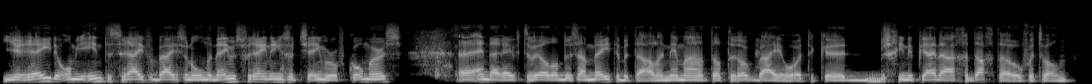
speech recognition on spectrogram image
je reden om je in te schrijven bij zo'n ondernemersvereniging, zo'n Chamber of Commerce. Uh, en daar eventueel dan dus aan mee te betalen. Ik neem aan dat dat er ook bij hoort. Ik, uh, misschien heb jij daar gedachten over, Twan.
